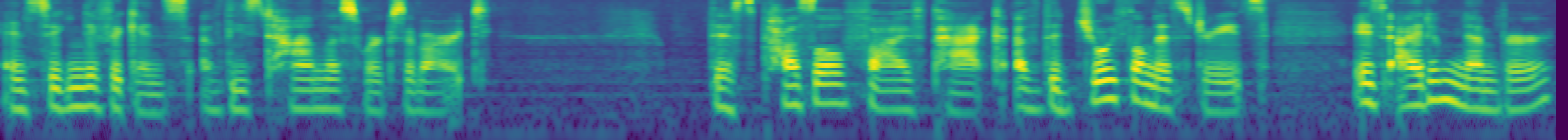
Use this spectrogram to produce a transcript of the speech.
and significance of these timeless works of art. This puzzle five pack of the Joyful Mysteries is item number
